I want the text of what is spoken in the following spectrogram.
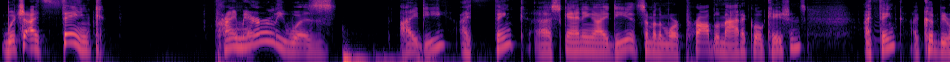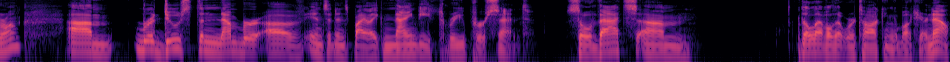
which I think primarily was ID, I think, uh, scanning ID at some of the more problematic locations. I think, I could be wrong, um, reduced the number of incidents by like 93%. So that's. Um, the level that we're talking about here. Now,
